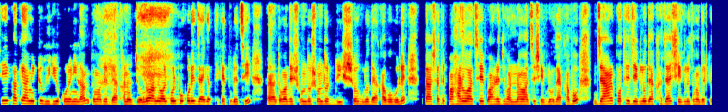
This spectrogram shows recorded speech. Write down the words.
সেই ফাঁকে আমি একটু ভিডিও করে নিলাম তোমাদের দেখানোর জন্য। আমি অল্প অল্প করে জায়গার থেকে তুলেছি। তোমাদের সুন্দর সুন্দর দৃশ্যগুলো দেখাবো বলে। তার সাথে পাহাড়ও আছে, পাহাড়ের ঝর্ণাও আছে, সেগুলোও দেখাবো। যার পথে যেগুলো দেখা যায় সেগুলো তোমাদেরকে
